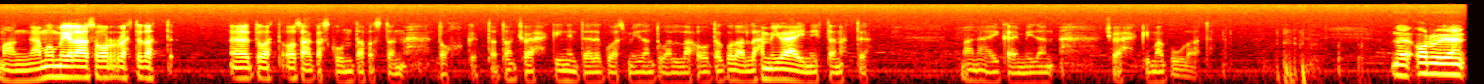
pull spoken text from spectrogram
manga mun mielestä tuot osakaskunta vastaan tohketta. Tuon tjähkin niin teitä kuas miitän tuolla houta kun mi väinittän että mä näikäin mitään tjähki makulaat. No orujen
